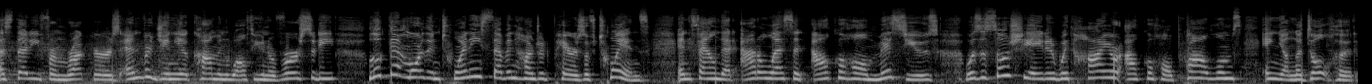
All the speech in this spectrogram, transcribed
A study from Rutgers and Virginia Commonwealth University looked at more than 2,700 pairs of twins and found that adolescent alcohol misuse was associated with higher alcohol problems in young adulthood.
